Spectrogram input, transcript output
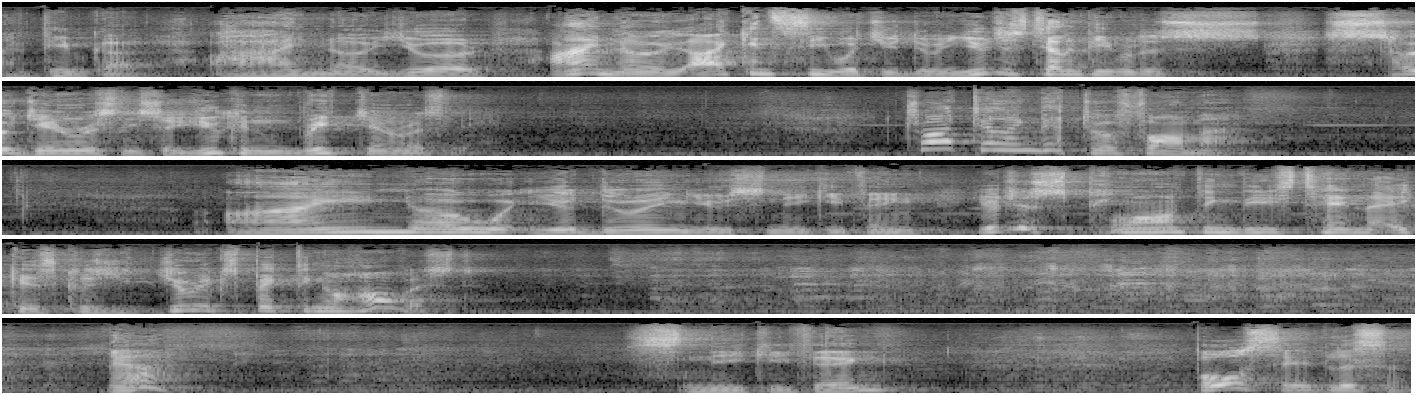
And people go, I know you're, I know, I can see what you're doing. You're just telling people to sow generously so you can reap generously. Try telling that to a farmer. I know what you're doing, you sneaky thing. You're just planting these 10 acres because you're expecting a harvest. Yeah. Sneaky thing. Paul said, listen,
